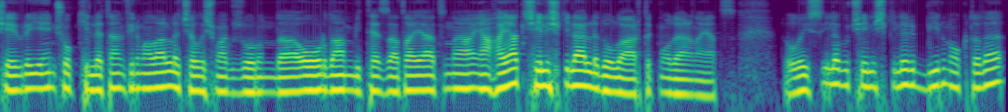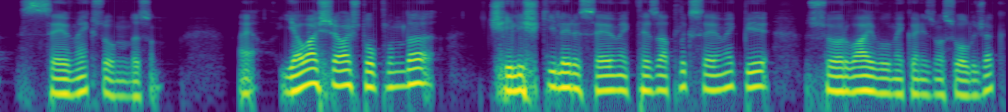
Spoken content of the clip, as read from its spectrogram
çevreyi en çok kirleten firmalarla çalışmak zorunda. Oradan bir tezat hayatına. Yani hayat çelişkilerle dolu artık modern hayat. Dolayısıyla bu çelişkileri bir noktada sevmek zorundasın. Yani yavaş yavaş toplumda çelişkileri sevmek, tezatlık sevmek bir survival mekanizması olacak.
